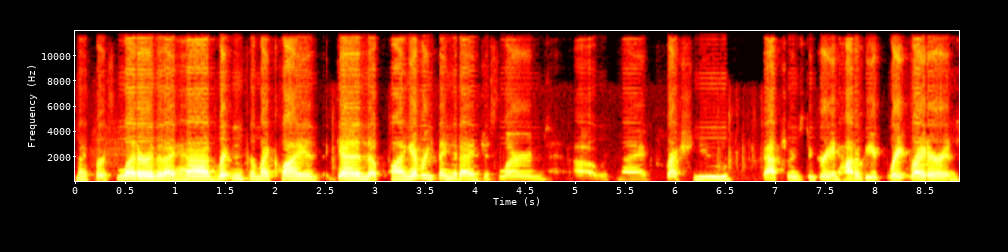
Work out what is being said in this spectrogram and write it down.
my first letter that I had written for my client, again, applying everything that I had just learned uh, with my fresh new bachelor's degree in how to be a great writer and,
